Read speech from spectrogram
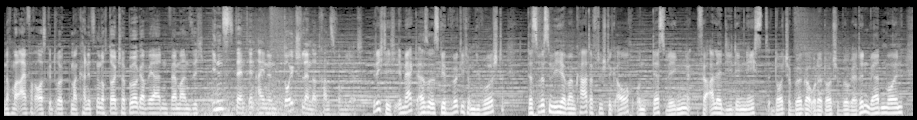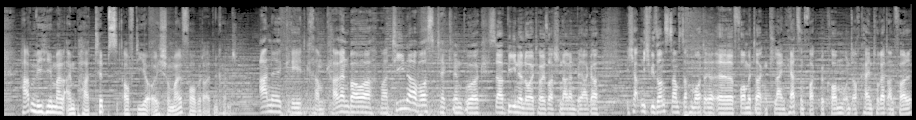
nochmal einfach ausgedrückt, man kann jetzt nur noch deutscher Bürger werden, wenn man sich instant in einen Deutschländer transformiert. Richtig, ihr merkt also, es geht wirklich um die Wurst. Das wissen wir hier beim Katerfrühstück auch und deswegen, für alle, die demnächst deutsche Bürger oder deutsche Bürgerin werden wollen, haben wir hier mal ein paar Tipps, auf die ihr euch schon mal vorbereiten könnt. Annegret Kramp-Karrenbauer, Martina Voss-Tecklenburg, Sabine Leuthäuser-Schnarrenberger. Ich habe nicht wie sonst Samstagmorgen äh, Vormittag einen kleinen Herzinfarkt bekommen und auch keinen Tourette-Anfall.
